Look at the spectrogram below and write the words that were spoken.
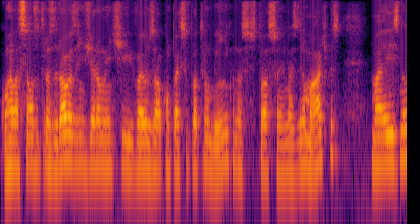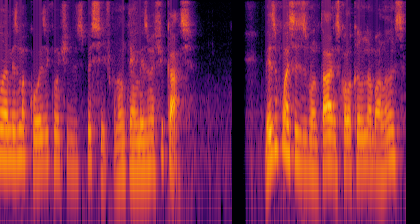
Com relação às outras drogas, a gente geralmente vai usar o complexo protrombínico nessas situações mais dramáticas, mas não é a mesma coisa que um antídoto específico, não tem a mesma eficácia. Mesmo com essas desvantagens, colocando na balança,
